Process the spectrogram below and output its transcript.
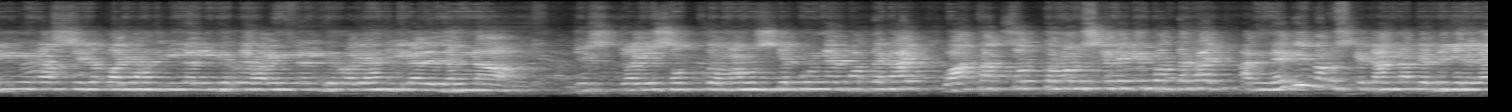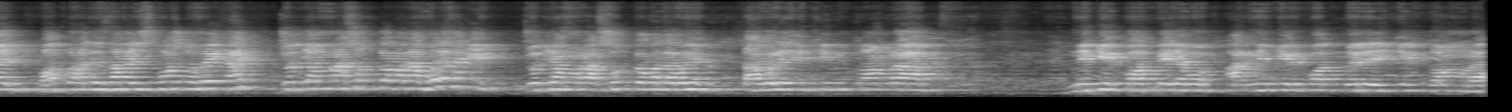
ইন্নাস সিদকা ইয়াহদি ইলাল বিররি ওয়া ইন্নাল বিররা ইয়াহদি ইলাল জান্নাহ। নিশ্চয়ই সত্য মানুষকে পুণ্যের পথ দেখায়, অর্থাৎ সত্য মানুষকে নেকির পথ দেখায়, আর নেকি মানুষকে জান্নাতের দিকে নিয়ে যায়। হাদিস দ্বারা স্পষ্ট হয়ে যায়, যদি আমরা সত্য কথা বলে থাকি, যদি আমরা সত্য কথা বলি, তাহলে কিন্তু আমরা নেকির পথ পেয়ে যাব, আর নেকির পথ পেলেই কিন্তু আমরা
